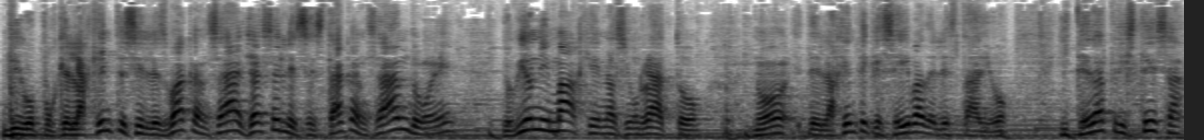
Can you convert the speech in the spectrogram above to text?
Digo, porque la gente se les va a cansar, ya se les está cansando, ¿eh? Yo vi una imagen hace un rato, ¿no? De la gente que se iba del estadio y te da tristeza.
